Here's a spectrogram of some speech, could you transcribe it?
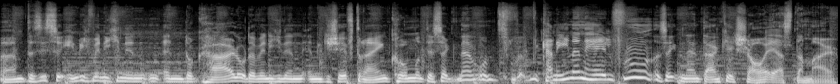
Ähm, das ist so ähnlich, wenn ich in ein, ein Lokal oder wenn ich in ein, ein, Geschäft reinkomme und der sagt, na und kann ich Ihnen helfen? Ich, nein, danke, ich schaue erst einmal.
